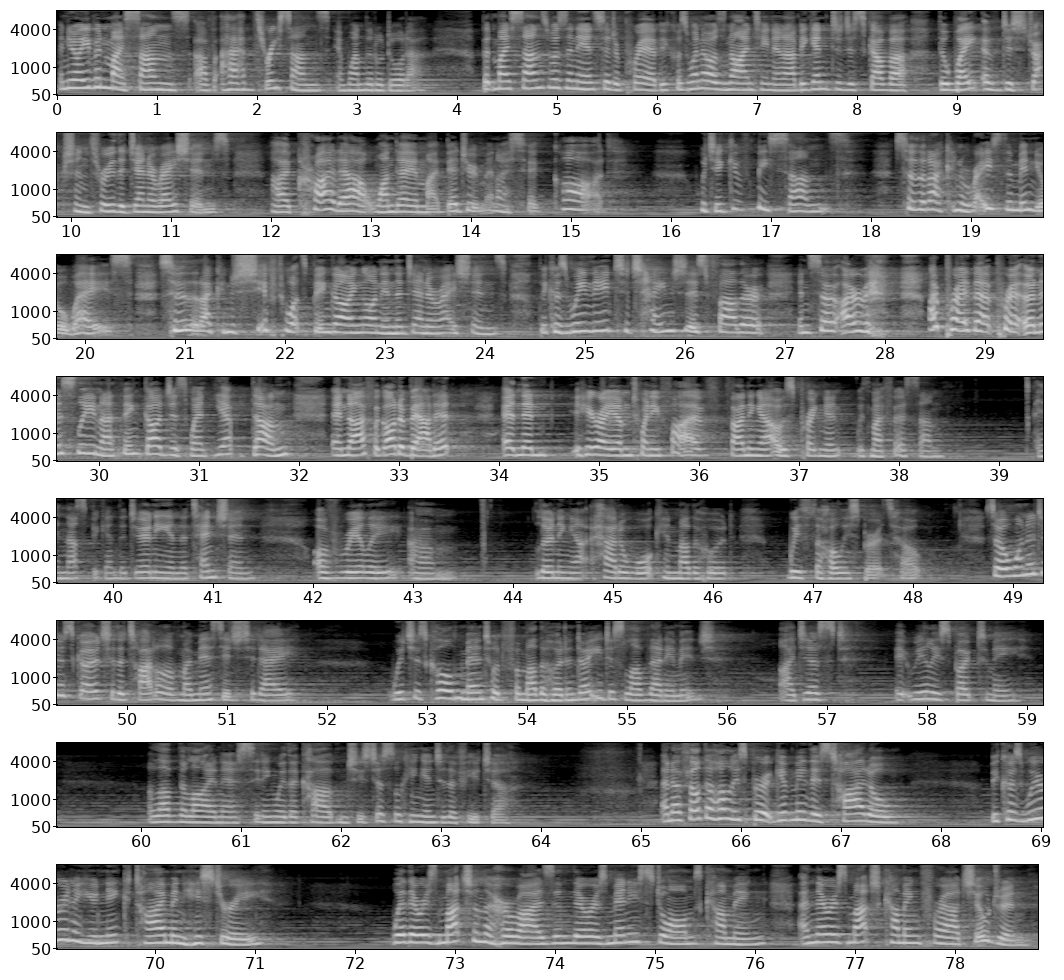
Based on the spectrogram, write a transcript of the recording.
And, you know, even my sons, I've, I had three sons and one little daughter. But my sons was an answer to prayer because when I was 19 and I began to discover the weight of destruction through the generations, I cried out one day in my bedroom and I said, God, would you give me sons? So that I can raise them in your ways, so that I can shift what's been going on in the generations, because we need to change this, Father. And so I, I prayed that prayer earnestly, and I think God just went, Yep, done. And I forgot about it. And then here I am, 25, finding out I was pregnant with my first son. And thus began the journey and the tension of really um, learning how to walk in motherhood with the Holy Spirit's help. So I want to just go to the title of my message today, which is called Mentored for Motherhood. And don't you just love that image? I just, it really spoke to me. I love the lioness sitting with a cub, and she's just looking into the future. And I felt the Holy Spirit give me this title because we're in a unique time in history where there is much on the horizon, there is many storms coming, and there is much coming for our children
